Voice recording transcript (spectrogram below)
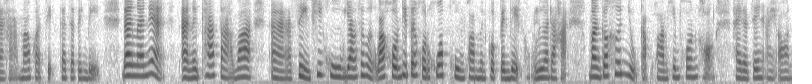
นะคะมากกว่า 7 ก็จะเป็นเบสดังนั้นเนี่ยอ่านึกภาพตามว่าอ่าสิ่งที่ครูย้ำเสมอว่าคนที่เป็นคนควบคุมความเป็นกรดเป็นเบสของเลือดอะคะมันก็ขึ้นอยู่กับความเข้มข้นของไฮโดรเจนไอออน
